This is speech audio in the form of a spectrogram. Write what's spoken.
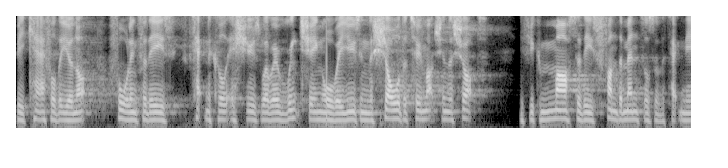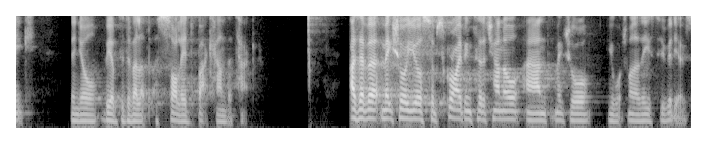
Be careful that you're not falling for these technical issues where we're reaching or we're using the shoulder too much in the shot. If you can master these fundamentals of the technique, then you'll be able to develop a solid backhand attack. As ever, make sure you're subscribing to the channel and make sure you watch one of these two videos.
